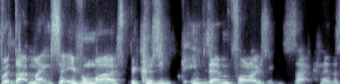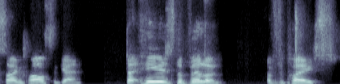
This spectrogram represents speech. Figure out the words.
but that makes it even worse because he, he then follows exactly the same path again. That he is the villain of the piece.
